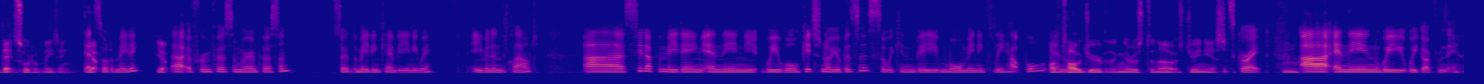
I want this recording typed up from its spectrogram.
That sort of meeting. that Yep. sort of meeting. Yep. Uh, if we're in person, we're in person. So the meeting can be anywhere, even in the cloud. Uh, set up a meeting, and then we will get to know your business so we can be more meaningfully helpful. I've told you everything there is to know. It's genius. It's great. Hmm. Uh, and then we, we go from there.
